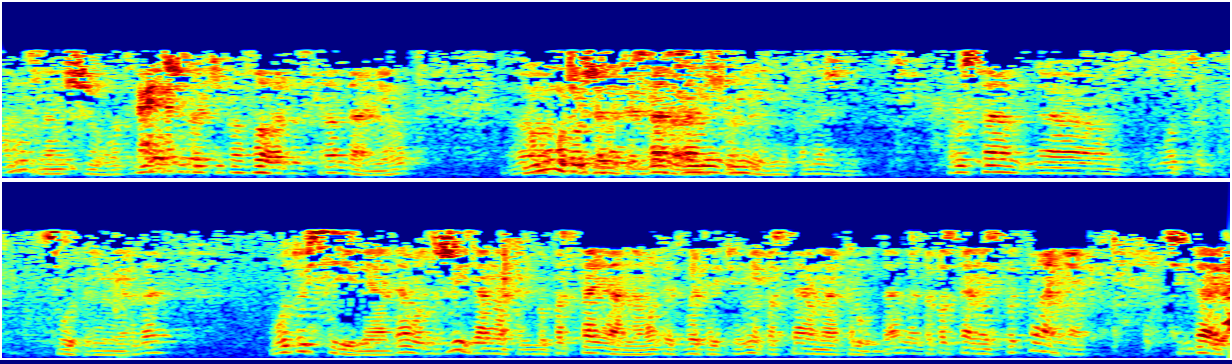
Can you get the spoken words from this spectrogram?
А можно еще? Вот Конечно. По поводу страдания. Вот, Ну, сказал, за- что не, не, подожди. Просто э, вот свой пример, да? Вот усилия, да, вот жизнь, она как бы постоянно, вот это, в этой тюрьме постоянный труд, да, но это постоянное испытание, всегда это-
